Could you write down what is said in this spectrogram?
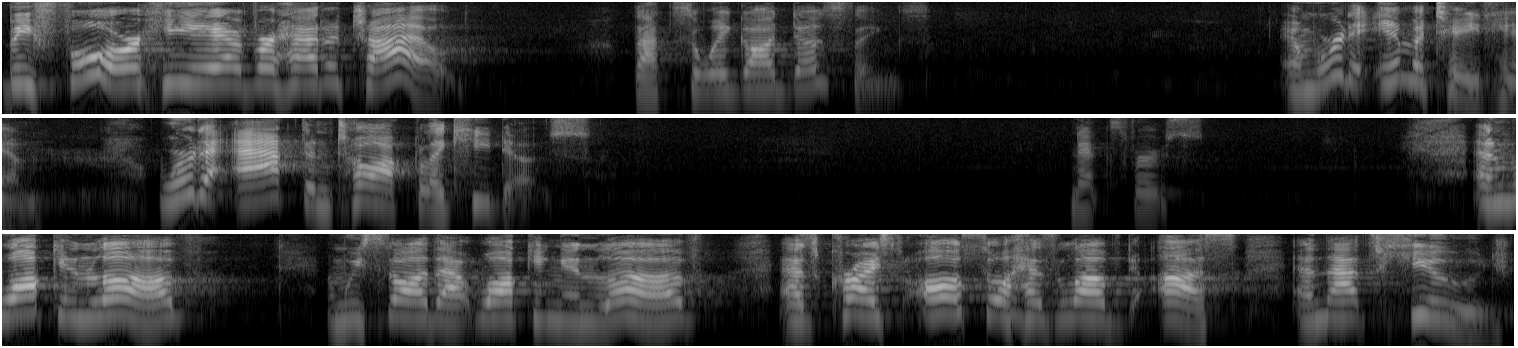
before he ever had a child. That's the way God does things. And we're to imitate him. We're to act and talk like he does. Next verse. And walk in love. And we saw that walking in love as Christ also has loved us. And that's huge.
